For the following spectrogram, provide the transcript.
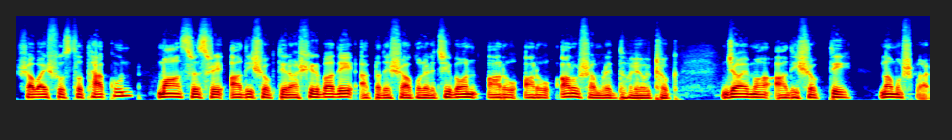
সবাই সুস্থ থাকুন। মা শ্রী শ্রী আদিশক্তির আশীর্বাদে আপনাদের সকলের জীবন আরও আরও আরও সমৃদ্ধ হয়ে উঠুক। জয় মা আদিশক্তি। নমস্কার।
